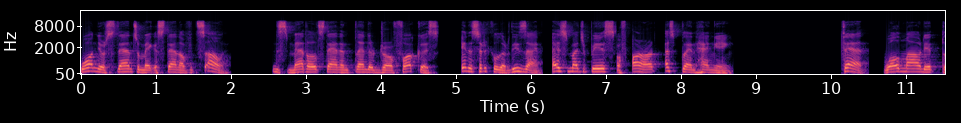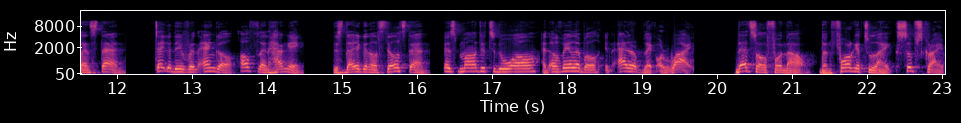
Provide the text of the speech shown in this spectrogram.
Want your stand to make a stand of its own. This metal stand and planter draw focus in a circular design as much a piece of art as plant hanging. 10. Wall-mounted plant stand. Take a different angle of plant hanging. This diagonal steel stand is mounted to the wall and available in either black or white. That's all for now. Don't forget to like, subscribe,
